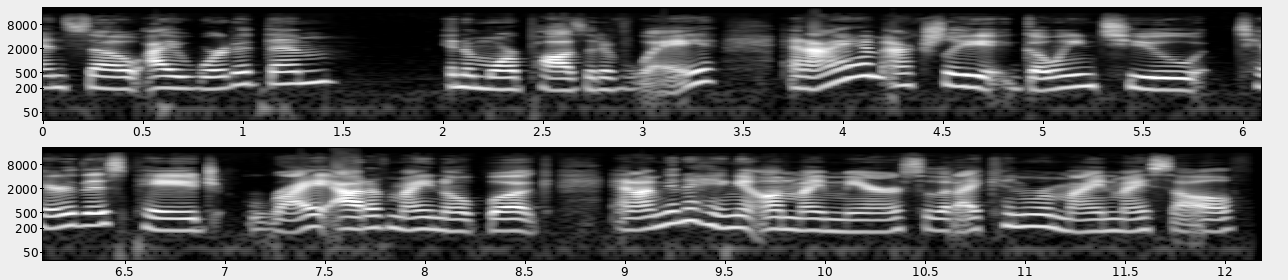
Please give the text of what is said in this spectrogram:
and so I worded them in a more positive way. And I am actually going to tear this page right out of my notebook and I'm going to hang it on my mirror so that I can remind myself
